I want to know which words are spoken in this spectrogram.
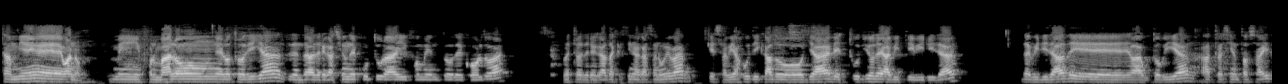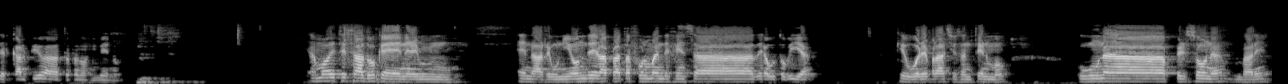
También, eh, bueno, me informaron el otro día de la Delegación de Cultura y Fomento de Córdoba nuestra delegada Cristina Casanueva, que se había adjudicado ya el estudio de habitabilidad, de habilidad de la autovía A306 del Carpio a Torreno Jimeno. Hemos detectado que en, en, la reunión de la plataforma en defensa de la autovía, que hubo en el Palacio San Telmo, una persona, ¿vale?,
